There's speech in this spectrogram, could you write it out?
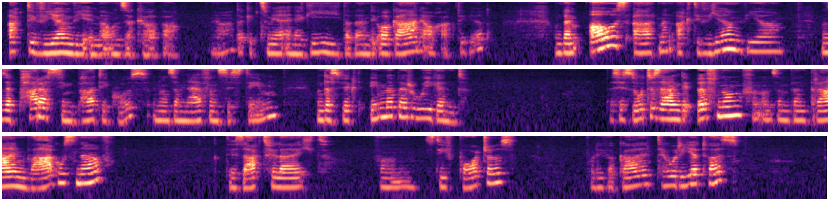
aktivieren wir immer unser Körper. Ja, da gibt es mehr Energie, da werden die Organe auch aktiviert. Und beim Ausatmen aktivieren wir unser Parasympathikus in unserem Nervensystem und das wirkt immer beruhigend. Das ist sozusagen die Öffnung von unserem ventralen Vagusnerv. Der sagt vielleicht von Steve Porters, Polyvagal-Theorie etwas.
